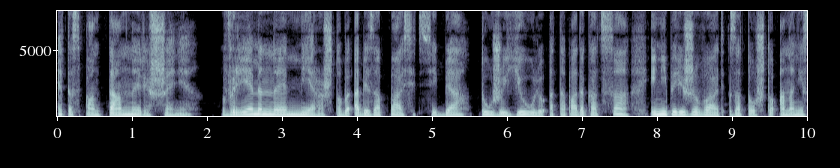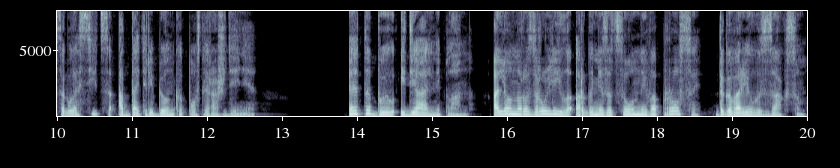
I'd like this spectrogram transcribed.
это спонтанное решение. Временная мера, чтобы обезопасить себя, ту же Юлю от нападок отца и не переживать за то, что она не согласится отдать ребенка после рождения. Это был идеальный план. Алена разрулила организационные вопросы, договорилась с ЗАГСом.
